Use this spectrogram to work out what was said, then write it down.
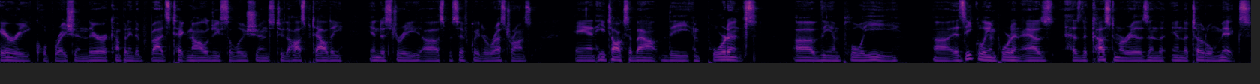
Harri Corporation. They're a company that provides technology solutions to the hospitality industry, uh, specifically to restaurants. And he talks about the importance of the employee uh, is equally important as as the customer is in the in the total mix,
